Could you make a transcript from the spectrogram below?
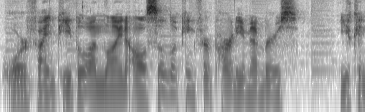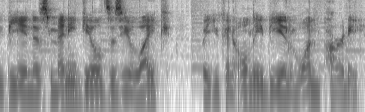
or find people online also looking for party members. You can be in as many guilds as you like, but you can only be in one party.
